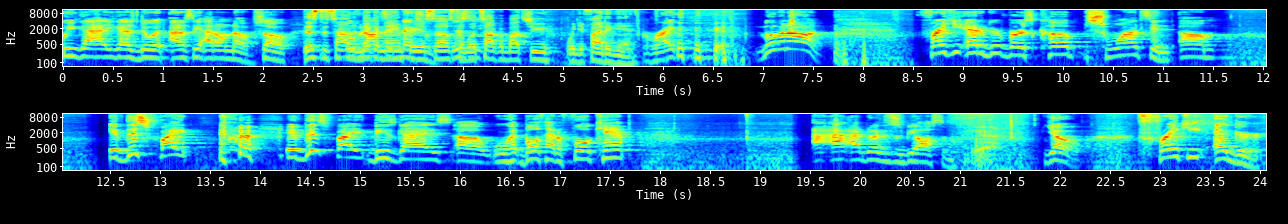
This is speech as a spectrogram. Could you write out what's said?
who you guys, how you guys do it. Honestly, I don't know. So This is the time to make a name for one. yourself, This so we'll is- talk about you when you fight again. right? Moving on. Frankie Edgar versus Cub Swanson. Um, if this fight, if this fight, these guys uh, both had a full camp, I, I, I feel like this would be awesome. Yeah. Yo, Frankie Edgar.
